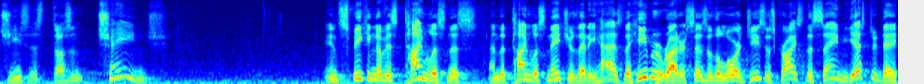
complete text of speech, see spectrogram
Jesus doesn't change. In speaking of His timelessness, and the timeless nature that He has. The Hebrew writer says of the Lord Jesus Christ, the same yesterday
